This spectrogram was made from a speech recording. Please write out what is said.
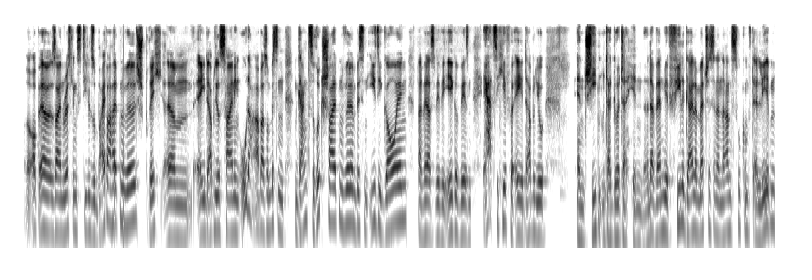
ob er seinen Wrestling-Stil so beibehalten will, sprich ähm, AEW-Signing oder aber so ein bisschen einen Gang zurückschalten will, ein bisschen easy going, dann wäre das WWE gewesen. Er hat sich hier für AEW entschieden und da gehört er hin. Ne? Da werden wir viele geile Matches in der nahen Zukunft erleben.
